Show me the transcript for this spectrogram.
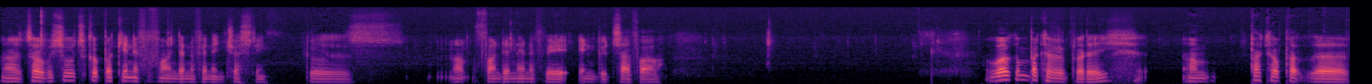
Uh, so be sure to cut back in if I find anything interesting, because not finding anything in good so far. Welcome back everybody. I'm back up at the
